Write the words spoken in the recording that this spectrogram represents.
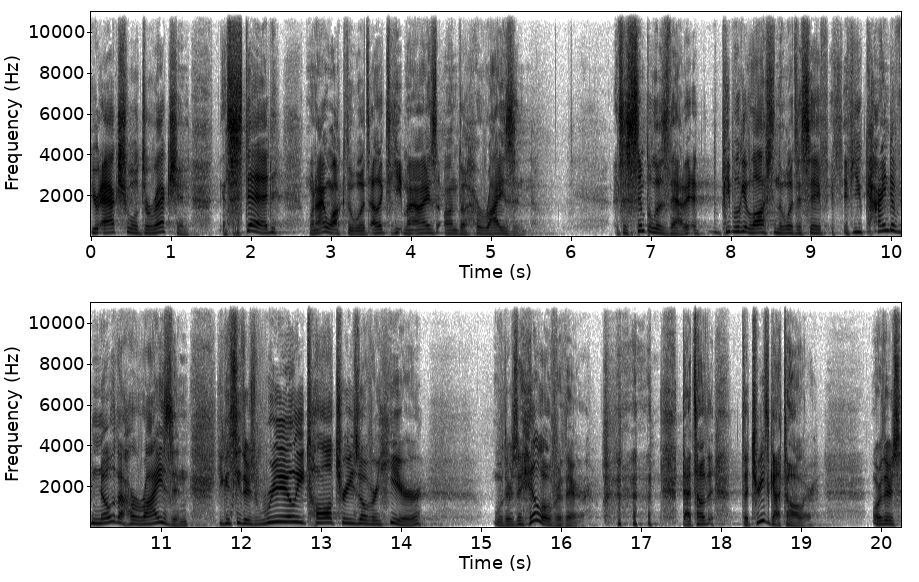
your actual direction. Instead, when I walk the woods, I like to keep my eyes on the horizon. It's as simple as that. It, people get lost in the woods. I say, if, if you kind of know the horizon, you can see there's really tall trees over here. Well, there's a hill over there. That's how the, the trees got taller. Or there's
